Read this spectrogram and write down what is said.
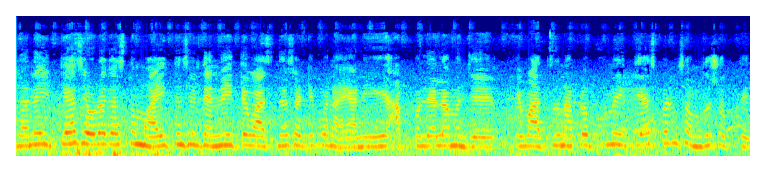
ज्यांना इतिहास एवढा जास्त माहीत नसेल त्यांना इथे वाचण्यासाठी पण आहे आणि आपल्याला म्हणजे हे वाचून आपलं पूर्ण इतिहास पण समजू शकते.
